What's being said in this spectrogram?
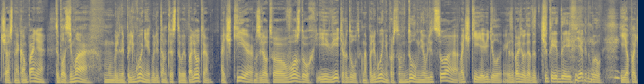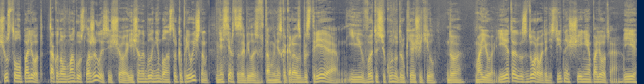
частная компания. Это была зима, мы были на полигоне, были там тестовые полеты, очки, взлет в воздух, и ветер дул так на полигоне, просто он вдул мне в лицо. В очки я видел, изобразил вот этот 4D-эффект был, и я почувствовал полет. Так оно в мозгу сложилось еще, еще оно было, не было настолько привычным. У меня сердце забилось там в несколько раз быстрее, и в эту секунду вдруг я ощутил, да, мое. И это здорово, это действительно ощущение полета. И,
